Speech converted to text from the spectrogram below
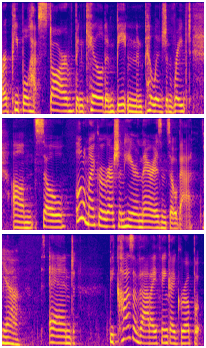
our people have starved been killed and beaten and pillaged and raped um, so a little microaggression here and there isn't so bad yeah. and because of that, I think I grew up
